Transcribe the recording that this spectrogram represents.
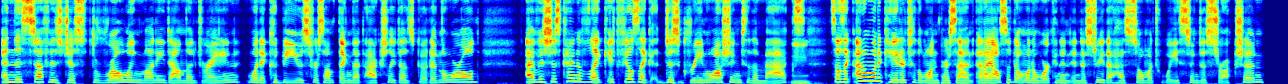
And this stuff is just throwing money down the drain when it could be used for something that actually does good in the world. I was just kind of like, it feels like just greenwashing to the max. Mm. So I was like, I don't want to cater to the 1%. And I also don't want to work in an industry that has so much waste and destruction.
